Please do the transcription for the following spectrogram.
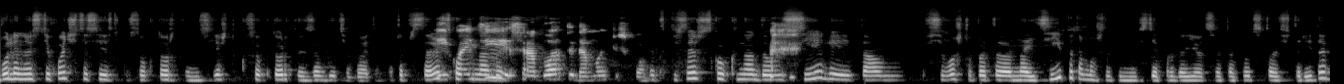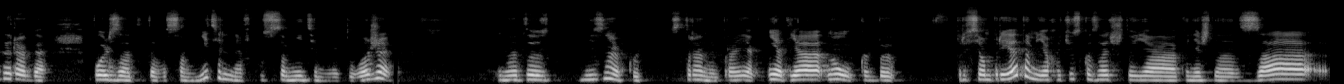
более, ну, если хочется съесть кусок торта, не съешь кусок торта и забудь об этом. Это представляешь, и пойди надо... с работы домой пешком. Это представляешь, сколько надо усилий там всего, чтобы это найти, потому что это не везде продается, это будет стоить в три дорого. Польза от этого сомнительная, вкус сомнительный тоже. Но это, не знаю, какой странный проект. Нет, я, ну, как бы при всем при этом я хочу сказать, что я, конечно, за,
